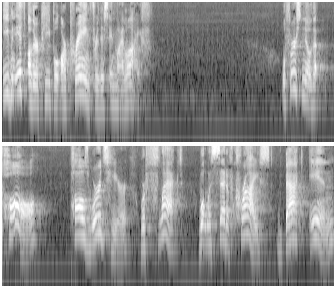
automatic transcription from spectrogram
even if other people are praying for this in my life. Well, first, know that Paul, Paul's words here reflect what was said of Christ back in,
